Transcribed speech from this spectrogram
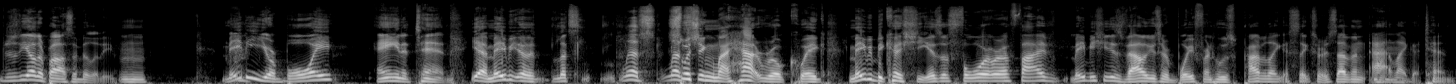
there's the other possibility. Mm-hmm. Maybe your boy ain't a ten. Yeah, maybe uh, let's Let's let's switching my hat real quick. Maybe because she is a four or a five, maybe she just values her boyfriend who's probably like a six or a seven Mm. at like a ten.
